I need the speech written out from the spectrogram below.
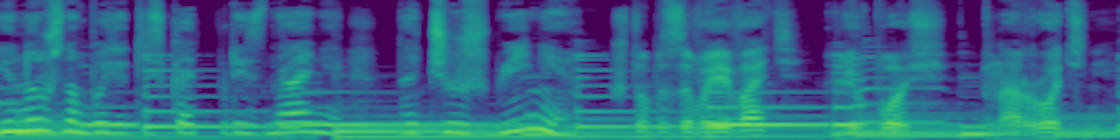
не нужно будет искать признание на чужбине. Чтобы завоевать любовь на родине.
